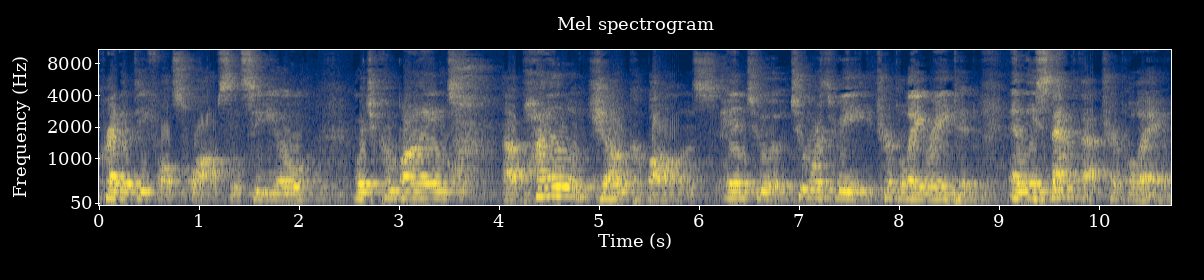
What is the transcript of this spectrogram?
credit default swaps and CDO, which combined a pile of junk bonds into two or three AAA rated, and they stamped that AAA,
